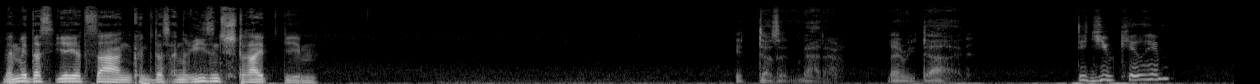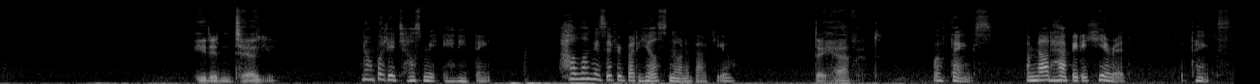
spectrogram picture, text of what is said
Wenn wir das ihr jetzt sagen, könnte das einen Riesenstreit geben. it doesn't matter. Larry died. Did you kill him? He didn't tell you? Nobody tells me anything. How long has everybody else known about you? They haven't. Well, thanks. I'm not happy to hear it, but thanks.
